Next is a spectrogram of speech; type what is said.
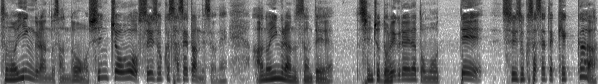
そのイングランドさんの身長を推測させたんですよね。あのイングランドさんって身長どれぐらいだと思って推測させた結果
